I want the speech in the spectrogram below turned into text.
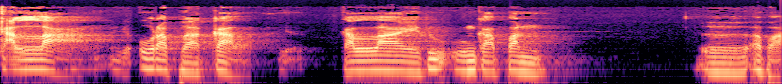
Kalla. Ora bakal. Kalla itu ungkapan eh, apa?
